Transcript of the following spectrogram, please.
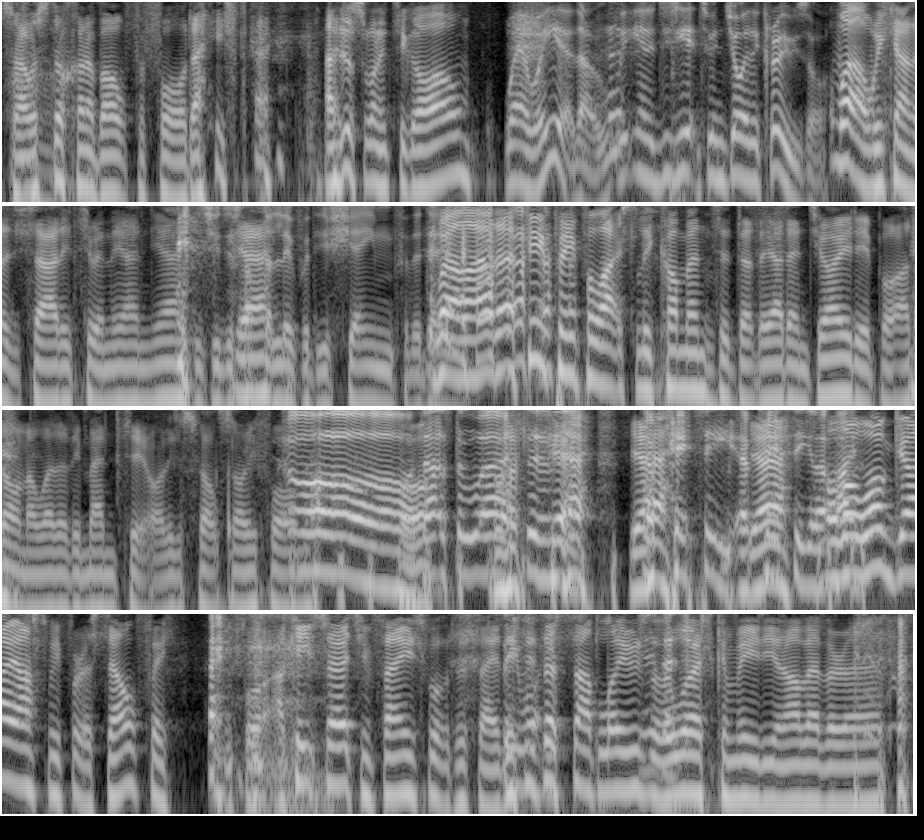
So I was stuck on a boat for four days then. I just wanted to go home. Where were you though? You know, did you get to enjoy the cruise or Well, we kind of decided to in the end, yeah. did you just Yeah. have to live with your shame for the day? Well, I had a few people actually commented that they had enjoyed it, but I don't know whether they meant it or they just felt sorry for me. oh, Oh. that's the worst, But, isn't yeah, it? yeah. A pity, a Yeah. pity. Like, Although I- one guy asked me for a selfie. But I keep searching Facebook to say See this is the sad loser, the worst comedian I've ever heard. but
